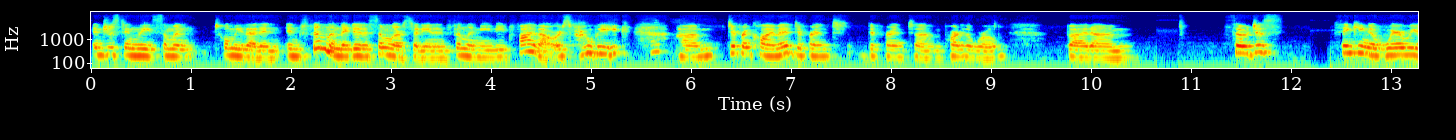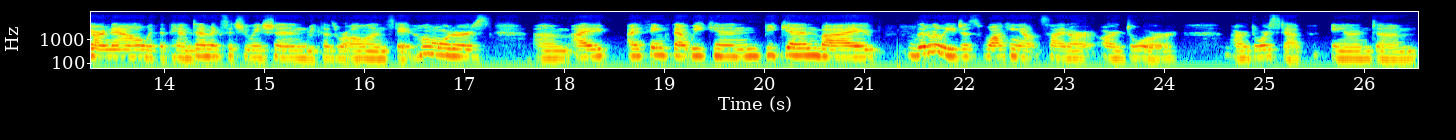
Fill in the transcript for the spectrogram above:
interestingly, someone told me that in, in Finland they did a similar study, and in Finland you need five hours per week. Um, different climate, different different um, part of the world, but um, so just thinking of where we are now with the pandemic situation, because we're all on stay-at-home orders. Um, I I think that we can begin by literally just walking outside our, our door, our doorstep. And um,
